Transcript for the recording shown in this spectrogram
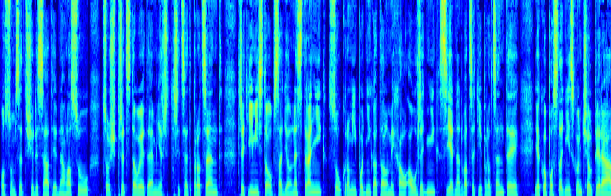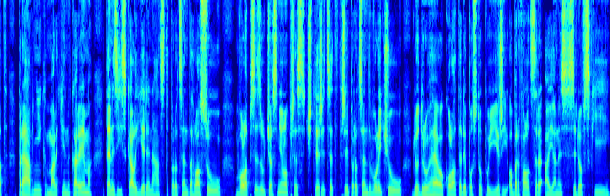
861 hlasů, což představuje téměř 30%. Třetí místo obsadil nestraník, soukromý podnikatel Michal Auřední úředník s 21%. Jako poslední skončil Pirát, právník Martin Karim, ten získal 11% hlasů. Voleb se zúčastnilo přes 43% voličů. Do druhého kola tedy postupují Jiří Oberfalzer a Janis Sidovský.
